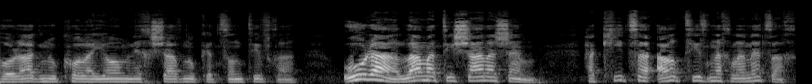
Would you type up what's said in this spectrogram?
הורגנו כל היום, נחשבנו כצאן טבחה. אורה, למה תישן השם? הקיצה אל תזנח לנצח.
